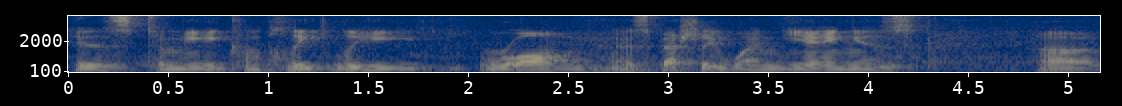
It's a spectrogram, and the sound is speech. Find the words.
is to me completely wrong, especially when Yang is. Uh,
